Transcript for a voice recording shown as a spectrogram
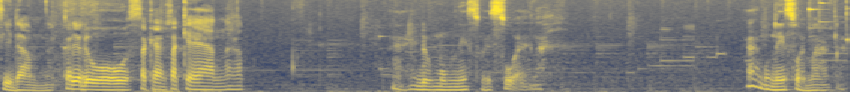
สีดำนะก็จะดูสแกนสแกนนะครับให้ดูมุมนี้สวยๆนะอะมุมนี้สวยมากนะ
